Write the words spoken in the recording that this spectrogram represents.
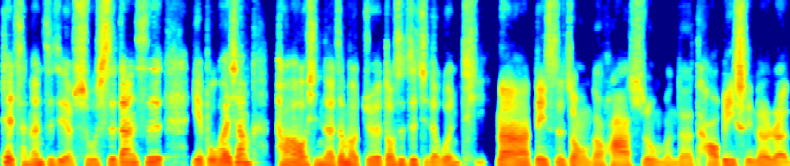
可以承认自己的舒适，但是也不会像讨好型的这么觉得都是自己的问题。那第四种的话是我们的逃避型的人，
